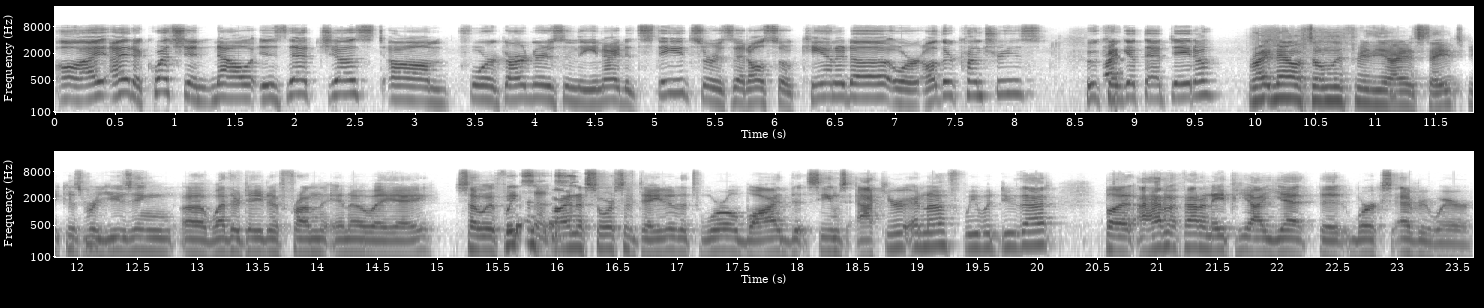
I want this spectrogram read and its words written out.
Oh, I, I, had a question. Now, is that just um, for gardeners in the United States, or is that also Canada or other countries who can right. get that data? Right now, it's only for the United States because we're using uh, weather data from the NOAA. So, if we Makes can sense. find a source of data that's worldwide that seems accurate enough, we would do that. But I haven't found an API yet that works everywhere.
